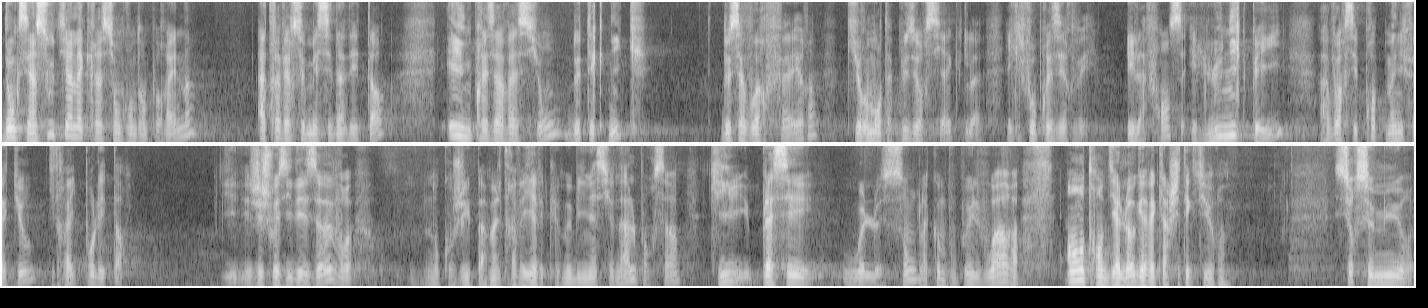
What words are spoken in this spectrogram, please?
Donc c'est un soutien à la création contemporaine à travers ce mécénat d'État et une préservation de techniques de savoir-faire qui remonte à plusieurs siècles et qu'il faut préserver. Et la France est l'unique pays à avoir ses propres manufactures qui travaillent pour l'État. J'ai choisi des œuvres, donc j'ai pas mal travaillé avec le Mobilier National pour ça, qui, placées où elles le sont, là comme vous pouvez le voir, entrent en dialogue avec l'architecture. Sur ce mur,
